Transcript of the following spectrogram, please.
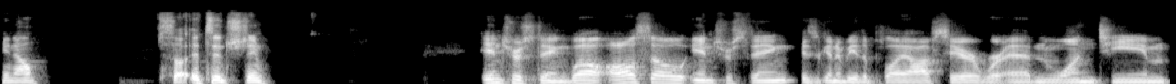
you know, so it's interesting. Interesting. Well, also interesting is going to be the playoffs here. We're adding one team.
